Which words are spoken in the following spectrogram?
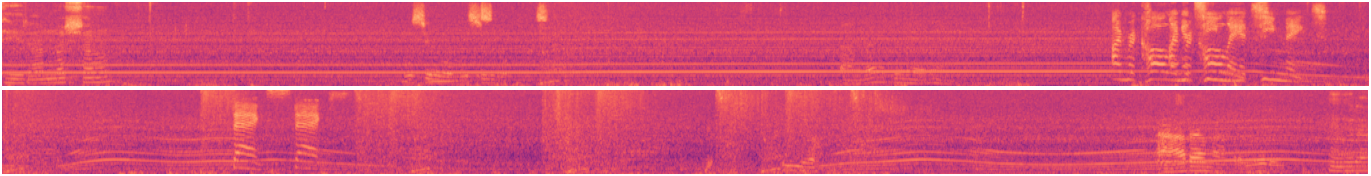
തീരനശ. ബൂസ്റ്റ് ചെയ്ത് പോ ബൂസ്റ്റ് ചെയ്ത് പോ തങ്കം I'm recalling, a, teammate. Thanks. Thanks. ആരാണ് ആ പ്രയോഗം ആരാ?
